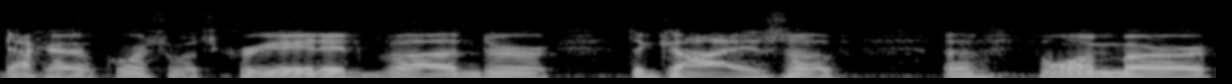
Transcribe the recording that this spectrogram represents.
DACA, of course, was created by, under the guise of, of former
